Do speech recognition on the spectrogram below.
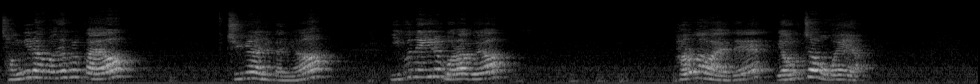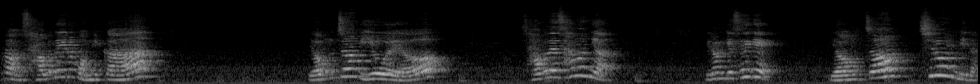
정리를 한번 해볼까요? 중요하니까요. 2분의 1은 뭐라고요? 바로 나와야 돼. 0.5예요. 그럼 4분의 1은 뭡니까? 0.25예요. 4분의 3은요. 이런 게 3개. 0.75입니다.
